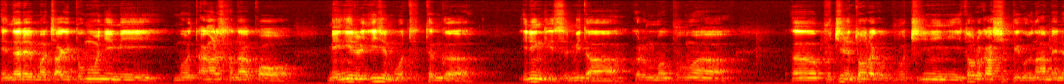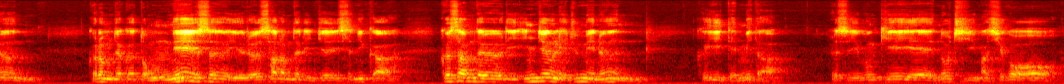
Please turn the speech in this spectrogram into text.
옛날에 뭐 자기 부모님이 뭐 땅을 사놨고 명의를 잊지 못했던 거 이런 게 있습니다. 그럼 뭐 부모 어, 부친은 돌아가 부친이 돌아가시고 나면은 그럼 이제 그 동네에서 여러 사람들이 이제 있으니까 그 사람들이 인정을 해주면은 그게 됩니다. 그래서 이번 기회에 놓치지 마시고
